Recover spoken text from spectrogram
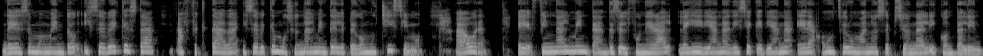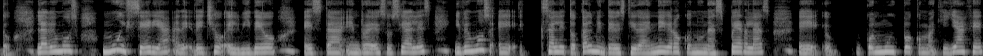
de ese momento y se ve que está afectada y se ve que emocionalmente le pegó muchísimo. Ahora, eh, finalmente, antes del funeral, Lady Diana dice que Diana era un ser humano excepcional y con talento. La vemos muy seria, de, hecho el video está en redes sociales y vemos, eh, sale totalmente vestida de negro con unas perlas. Eh, con muy poco maquillaje,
